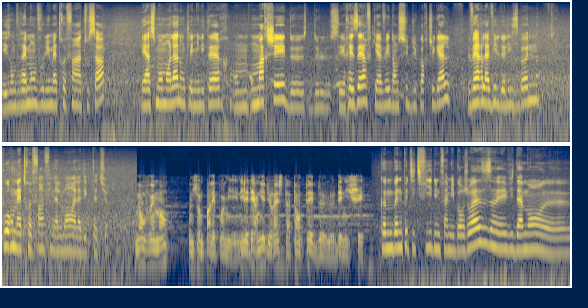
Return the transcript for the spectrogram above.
Ils ont vraiment voulu mettre fin à tout ça. Et à ce moment-là, donc, les militaires ont, ont marché de, de, ces réserves qu'il y avait dans le sud du Portugal vers la ville de Lisbonne pour mettre fin finalement à la dictature. Non, vraiment, nous ne sommes pas les premiers, ni les derniers du reste à tenter de le dénicher. Comme bonne petite fille d'une famille bourgeoise, évidemment, euh,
